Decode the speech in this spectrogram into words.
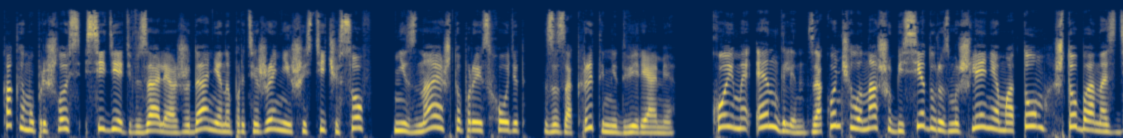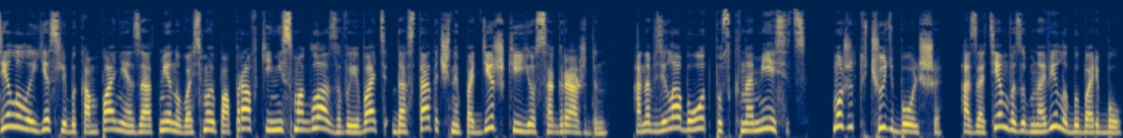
как ему пришлось сидеть в зале ожидания на протяжении шести часов, не зная, что происходит, за закрытыми дверями. Койме Энглин закончила нашу беседу размышлением о том, что бы она сделала, если бы компания за отмену восьмой поправки не смогла завоевать достаточной поддержки ее сограждан. Она взяла бы отпуск на месяц, может, чуть больше, а затем возобновила бы борьбу.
